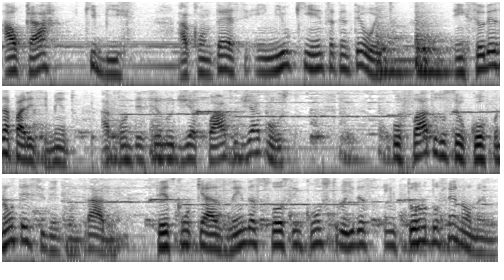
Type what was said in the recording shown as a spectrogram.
Alcar-Quibir acontece em 1578. Em seu desaparecimento, aconteceu no dia 4 de agosto. O fato do seu corpo não ter sido encontrado fez com que as lendas fossem construídas em torno do fenômeno.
